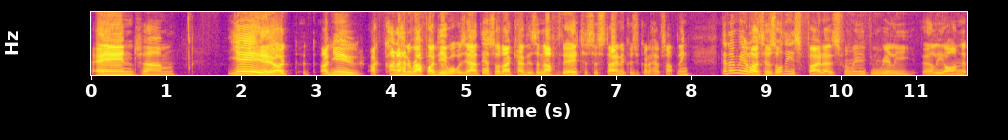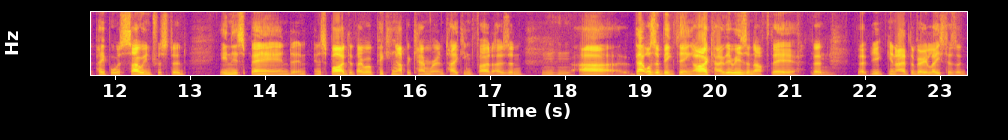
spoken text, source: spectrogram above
and um, yeah, I, I knew I kind of had a rough idea what was out there. So I thought, okay, there's enough Mm. there to sustain it because you've got to have something. Then I realised there was all these photos from even really early on that people were so interested in this band and inspired that they were picking up a camera and taking photos, and Mm-hmm. uh, that was a big thing. Okay, there is enough there that Mm. that you, you know at the very least there's a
